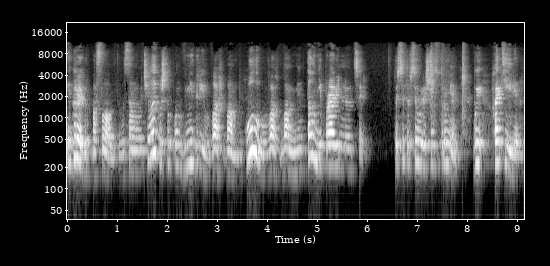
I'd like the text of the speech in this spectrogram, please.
эгрегор послал этого самого человека, чтобы он внедрил ваш, вам в голову, ваш, вам в ментал неправильную цель. То есть это всего лишь инструмент. Вы хотели,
